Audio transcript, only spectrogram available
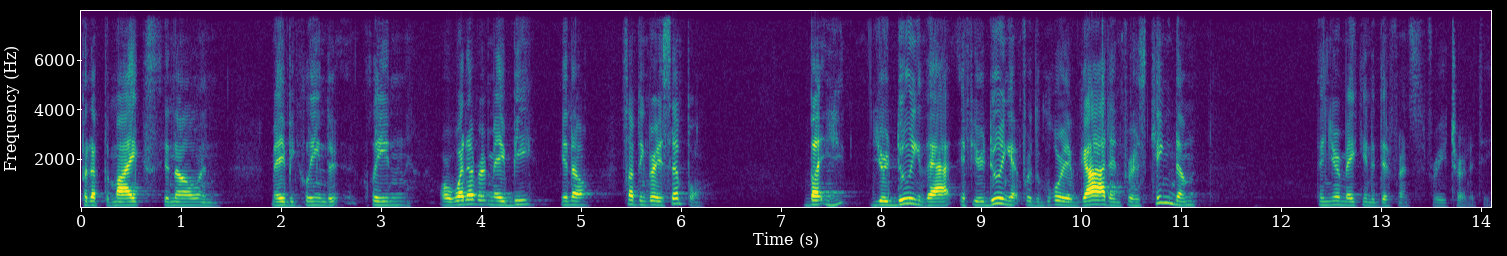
put up the mics. You know, and maybe clean the clean or whatever it may be. You know, something very simple. But you're doing that. If you're doing it for the glory of God and for His kingdom, then you're making a difference for eternity.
